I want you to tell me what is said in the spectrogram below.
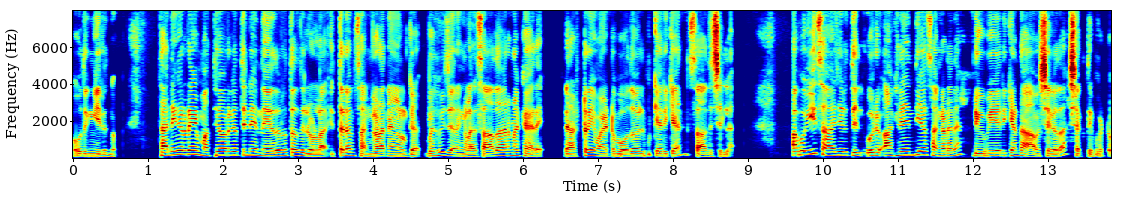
ഒതുങ്ങിയിരുന്നു. ധനികരുടെയും മധ്യവർഗത്തിന്റെയും നേതൃത്വത്തിലുള്ള ഇത്തരം സംഘടനകൾക്ക് ബഹുജനങ്ങളെ സാധാരണക്കാരെ രാഷ്ട്രീയമായിട്ട് ബോധവൽക്കരിക്കാൻ സാധിച്ചില്ല അപ്പോൾ ഈ സാഹചര്യത്തിൽ ഒരു അഖിലേന്ത്യാ സംഘടന രൂപീകരിക്കേണ്ട ആവശ്യകത ശക്തിപ്പെട്ടു.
